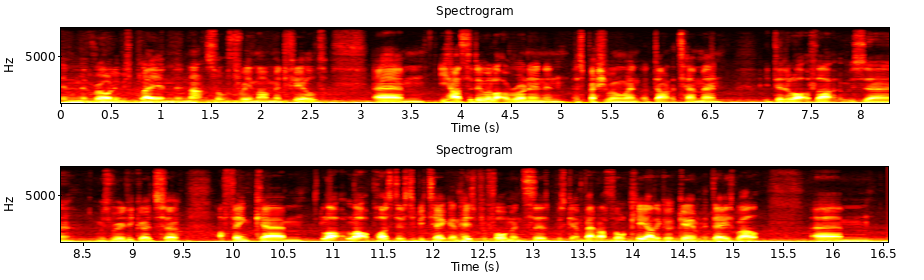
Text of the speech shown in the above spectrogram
in the role he was playing in that sort of three man midfield. Um, he has to do a lot of running, and especially when we went down to ten men, he did a lot of that. It was uh, was really good. So I think a um, lot lot of positives to be taken. His performance was getting better. I thought Ki had a good game today as well. Um,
